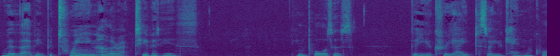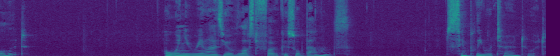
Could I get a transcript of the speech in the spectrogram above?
Whether that be between other activities, in pauses that you create so you can recall it, or when you realize you have lost focus or balance, simply return to it.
